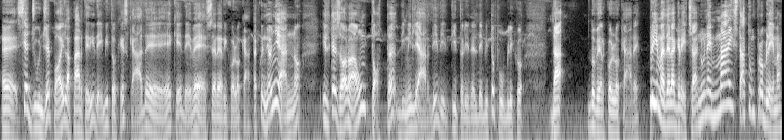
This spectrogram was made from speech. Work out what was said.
eh, si aggiunge poi la parte di debito che scade e che deve essere ricollocata. Quindi ogni anno il Tesoro ha un tot di miliardi di titoli del debito pubblico da dover collocare. Prima della Grecia non è mai stato un problema.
